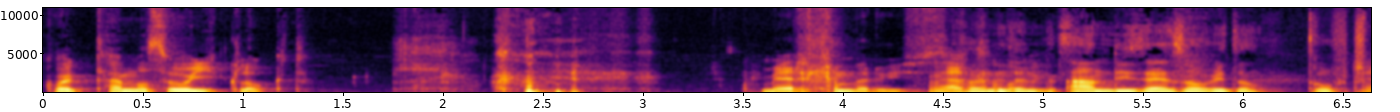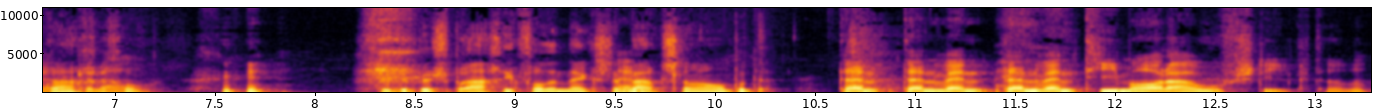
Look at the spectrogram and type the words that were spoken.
Gut, haben wir so eingeloggt. Merken wir uns. Wir können dann. Ende Saison wieder drauf zu Ja, sprechen genau. kommen. Bei der Besprechung von der nächsten Ja. Bachelorarbeit. Dann, dann, wenn, dann, wenn Team Aarau aufsteigt, oder?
